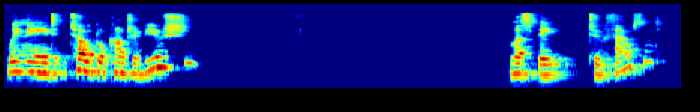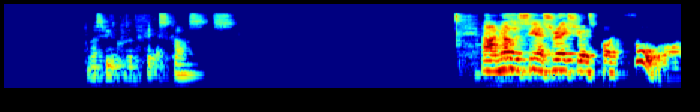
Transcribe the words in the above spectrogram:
we need total contribution must be 2,000, must be equal to the fixed costs. Now I know the CS ratio is 0.4,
